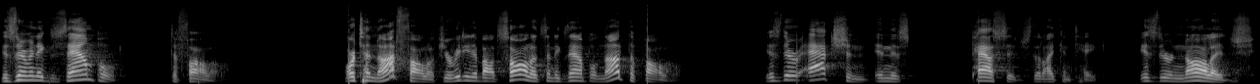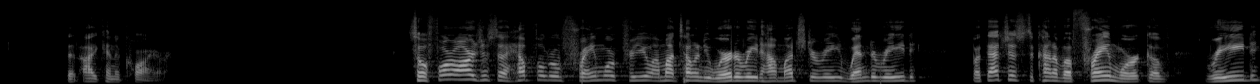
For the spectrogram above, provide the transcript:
Is there an example to follow? Or to not follow? If you're reading about Saul, it's an example not to follow. Is there action in this passage that I can take? Is there knowledge that I can acquire? So, four R's just a helpful little framework for you. I'm not telling you where to read, how much to read, when to read, but that's just a kind of a framework of read,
